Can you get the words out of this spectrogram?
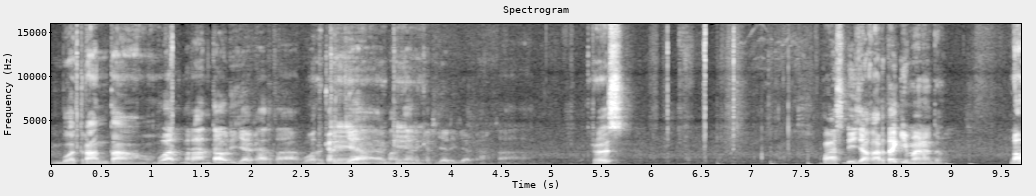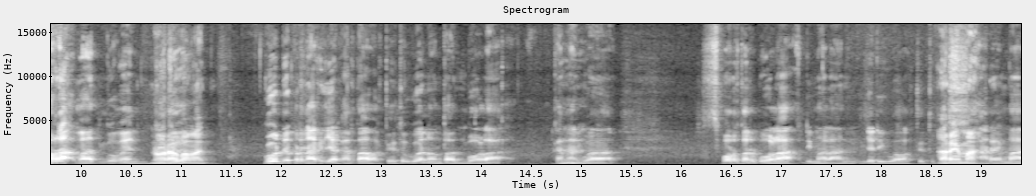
Buat rantau. buat merantau di Jakarta, buat Oke, kerja, emang oke. nyari kerja di Jakarta. Terus pas di Jakarta gimana tuh? Norak banget gue men. Norak banget. Gue udah pernah ke Jakarta waktu itu gue nonton bola karena Hmm. gue supporter bola di Malang. Jadi gue waktu itu pas Arema. Arema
